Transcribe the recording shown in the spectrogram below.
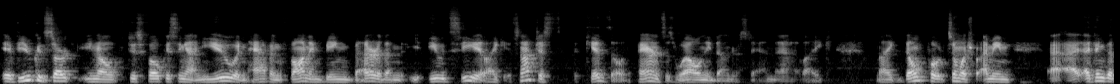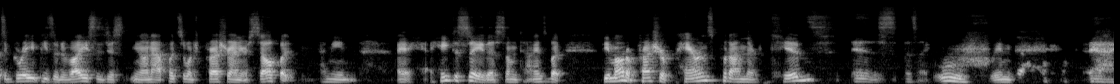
if you could start you know just focusing on you and having fun and being better, then you, you would see it. Like it's not just the kids though; the parents as well need to understand that. Like like don't put so much. I mean I, I, think that's a great piece of advice is just you know not put so much pressure on yourself but i mean I, I, hate to say this sometimes but the amount of pressure parents put on their kids is is like ooh and uh,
